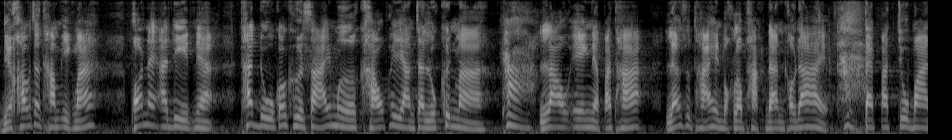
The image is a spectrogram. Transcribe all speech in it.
เดี๋ยวเขาจะทำอีกไหมเพราะในอดีตเนี่ยถ้าดูก็คือซ้ายมือเขาพยายามจะลุกขึ้นมา ค่ะ เราเองเนี่ยปะทะแล้วสุดท้ายเห็นบอกเราผลักดันเขาได้ ค่ะแต่ปัจจุบัน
